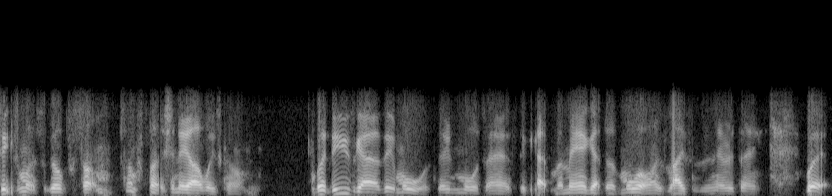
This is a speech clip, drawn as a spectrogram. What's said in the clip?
six months ago for something some function. They always come. But these guys, they're more. They're more times. They got my man got the more on his license and everything. But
